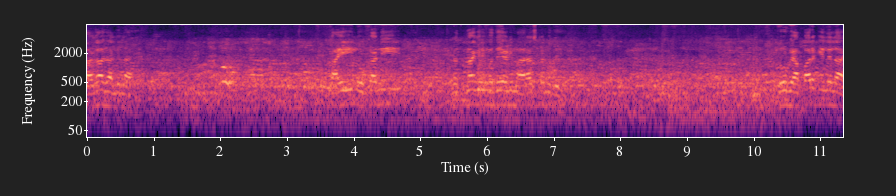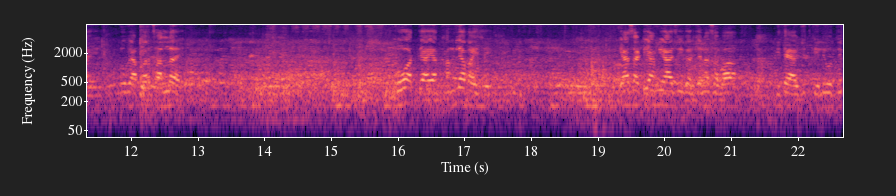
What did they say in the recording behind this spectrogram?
जागा झालेला आहे. काही लोकांनी रत्नागिरीमध्ये आणि महाराष्ट्रामध्ये जो व्यापार केलेला आहे तो व्यापार चालला आहे तो हत्या या थांबल्या पाहिजे. यासाठी आम्ही आज ही गर्जना सभा इथे आयोजित केली होती.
